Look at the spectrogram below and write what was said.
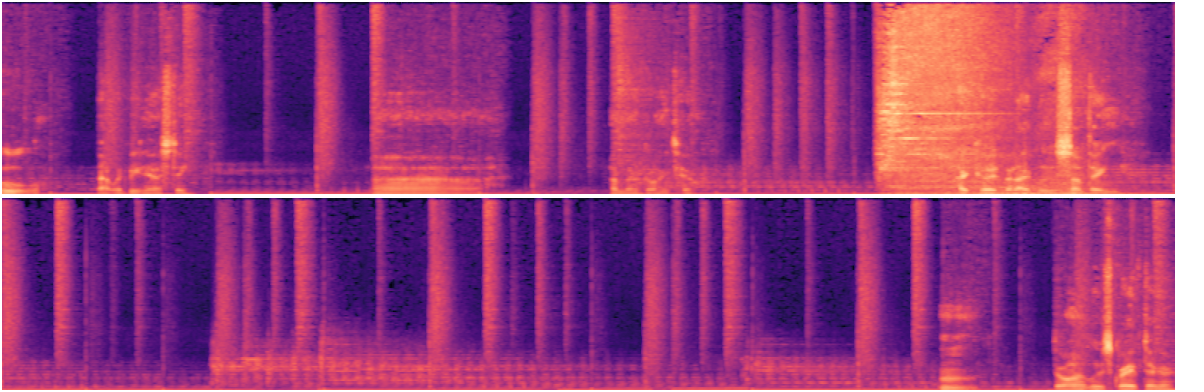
Ooh, that would be nasty. Uh, I'm not going to. I could, but I'd lose something. Hmm. Do I lose Gravedigger?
